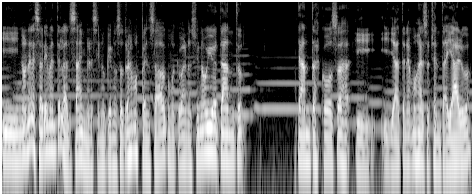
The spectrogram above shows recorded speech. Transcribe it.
Y no necesariamente el Alzheimer, sino que nosotros hemos pensado como que, bueno, si uno vive tanto, tantas cosas y, ya tenemos esos 80 y algo,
